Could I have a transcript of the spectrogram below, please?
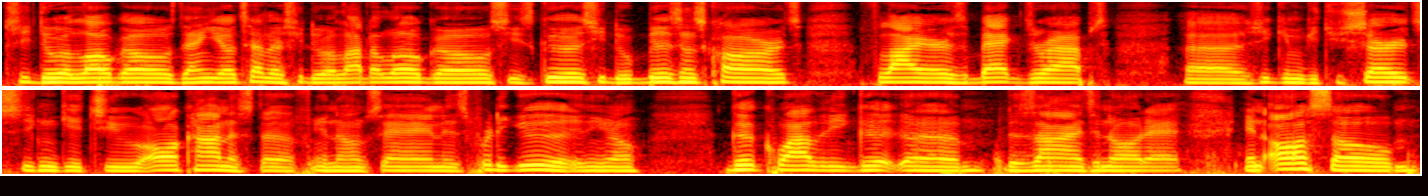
she do a logos. Danielle Taylor. She do a lot of logos. She's good. She do business cards, flyers, backdrops. Uh, she can get you shirts. She can get you all kind of stuff. You know what I'm saying? It's pretty good. You know, good quality, good uh, designs and all that. And also,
